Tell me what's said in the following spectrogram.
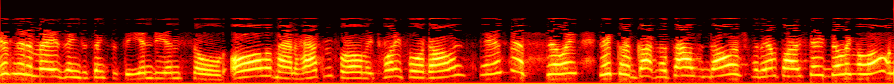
Isn't it amazing to think that the Indians sold all of Manhattan for only $24? Hey, isn't that silly? They could have gotten a $1,000 for the Empire State Building alone.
